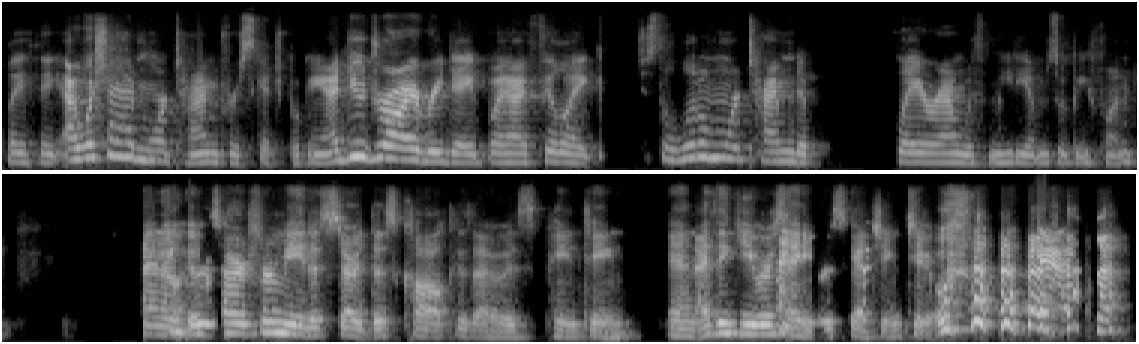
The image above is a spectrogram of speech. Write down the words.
play thing. I wish I had more time for sketchbooking. I do draw every day, but I feel like just a little more time to play around with mediums would be fun. I know it was hard for me to start this call because I was painting. And I think you were saying you were sketching too. Yeah.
